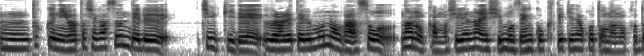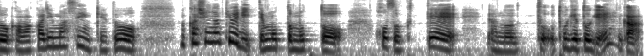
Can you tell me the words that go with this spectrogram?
うん特に私が住んでる地域で売られてるものがそうなのかもしれないしもう全国的なことなのかどうか分かりませんけど昔のきゅうりってもっともっと細くてあのトゲトゲが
